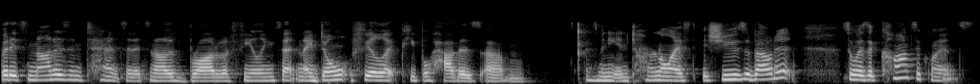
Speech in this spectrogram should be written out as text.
but it's not as intense and it's not as broad of a feeling set. And I don't feel like people have as um, as many internalized issues about it. So as a consequence,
